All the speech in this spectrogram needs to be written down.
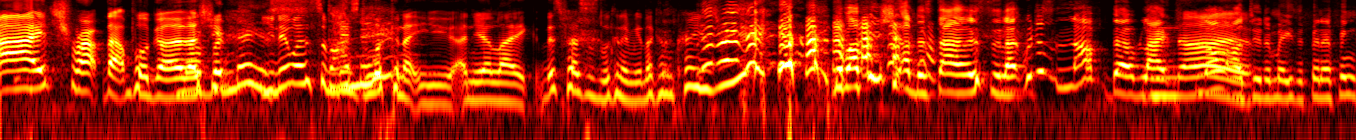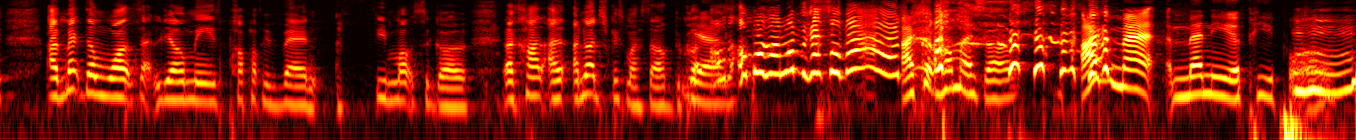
I trapped that poor girl. No, you know when somebody's stunning. looking at you and you're like, this person's looking at me like I'm crazy. no, but I think she understands. Listen, like we just love them. Like No. Are doing amazing thing. I think I met them once at Leo Me's pop up event a few months ago. I can't. I, I'm not disgrace myself because Yeah. I was like, oh my god, I love the guy so bad. I couldn't hold myself. I've met many a people. Mm-hmm.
